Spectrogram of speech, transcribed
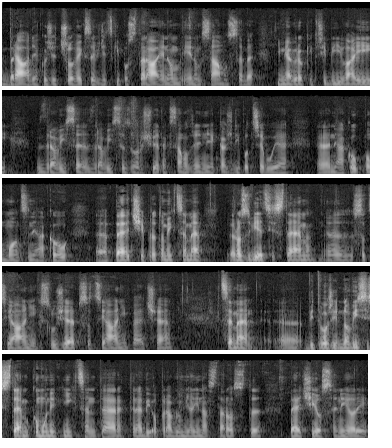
brát, jako že člověk se vždycky postará jenom, jenom sám o sebe. Tím, jak roky přibývají, zdraví se, zdraví se zhoršuje, tak samozřejmě každý potřebuje nějakou pomoc, nějakou péči. Proto my chceme rozvíjet systém sociálních služeb, sociální péče, chceme vytvořit nový systém komunitních center, které by opravdu měly na starost péči o seniory,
